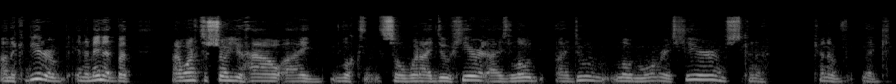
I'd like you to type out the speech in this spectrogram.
on the computer in a minute but I wanted to show you how I look. So what I do here I load I do load more right here. I'm just kind of kind of like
